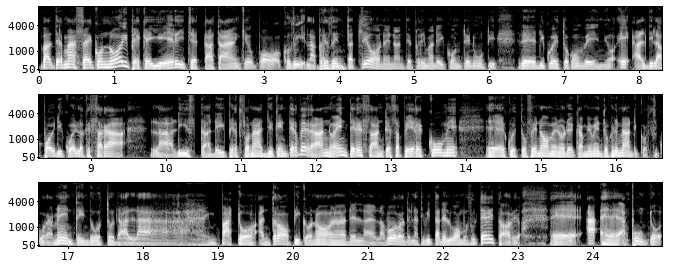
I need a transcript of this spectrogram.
Walter Massa è con noi perché ieri c'è stata anche un po' così la presentazione in anteprima dei contenuti eh, di questo convegno. E al di là poi di quello che sarà la lista dei personaggi che interverranno è interessante sapere come eh, questo fenomeno del cambiamento climatico, sicuramente indotto dall'impatto antropico no, del lavoro, dell'attività dell'uomo sul territorio, eh, ha, eh, appunto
